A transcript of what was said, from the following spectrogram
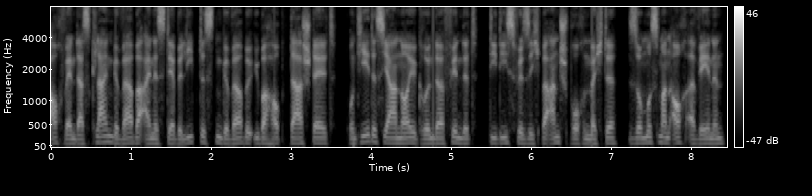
auch wenn das Kleingewerbe eines der beliebtesten Gewerbe überhaupt darstellt und jedes Jahr neue Gründer findet, die dies für sich beanspruchen möchte, so muss man auch erwähnen,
